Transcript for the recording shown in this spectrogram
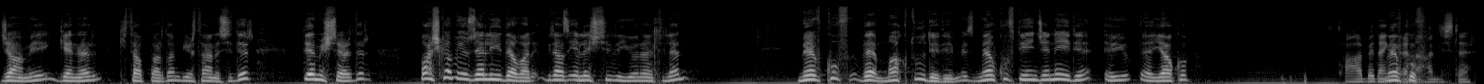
cami genel kitaplardan bir tanesidir demişlerdir. Başka bir özelliği de var. Biraz eleştiri yöneltilen mevkuf ve maktu dediğimiz. Mevkuf deyince neydi Eyüp, e, Yakup? Sahabeden Mevkuf. gelen hadisler.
